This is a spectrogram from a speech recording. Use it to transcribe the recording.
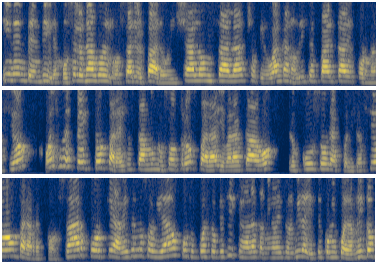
inentendible. José Leonardo del Rosario El Paro y Shalom Sala Choquehuanca nos dice falta de formación o en su defecto, para eso estamos nosotros, para llevar a cabo los cursos de actualización, para reforzar, porque a veces nos olvidamos, por supuesto que sí, que habla también a veces olvida y estoy con mi cuadernito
